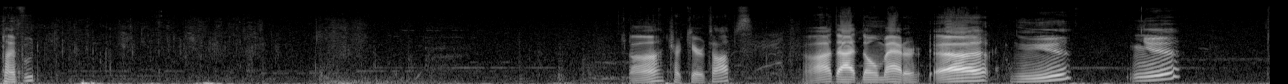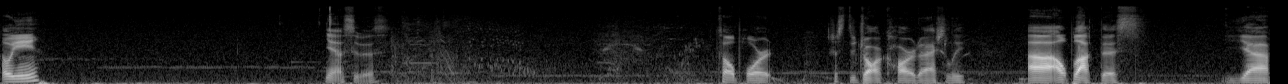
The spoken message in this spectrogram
Plant food? Uh, Triceratops? Ah, uh, that don't matter. Uh, yeah, yeah. Oh yeah. Yeah, let's do this. Teleport, just to draw a card actually. Uh, I'll block this. Yeah.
